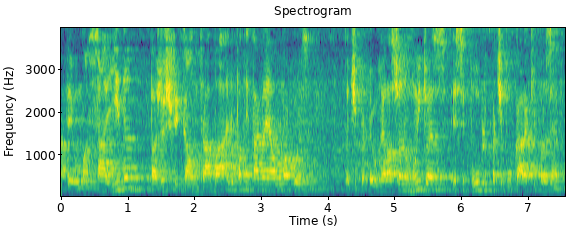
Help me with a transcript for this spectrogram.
ter uma saída, para justificar um trabalho, para tentar ganhar alguma coisa. Então, tipo, eu relaciono muito esse, esse público a tipo o cara que, por exemplo,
